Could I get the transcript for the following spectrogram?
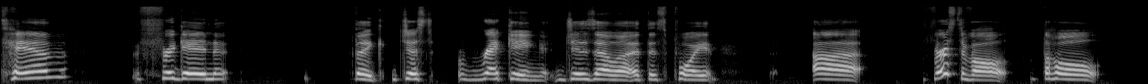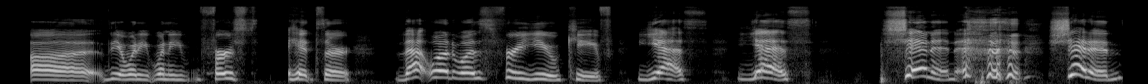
Tam friggin' like just wrecking Gisela at this point. Uh first of all, the whole uh the when he when he first hits her, that one was for you, Keefe. Yes. Yes. Shannon. Shannon.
